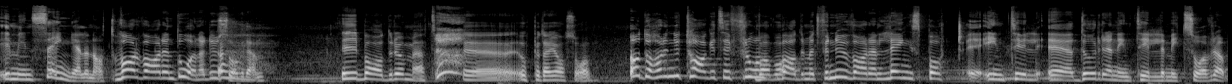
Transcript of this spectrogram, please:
i min säng eller något. Var var den då när du såg den? I badrummet, eh, uppe där jag sov. Och då har den ju tagit sig från var, var... badrummet för nu var den längst bort eh, in till eh, dörren in till mitt sovrum.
